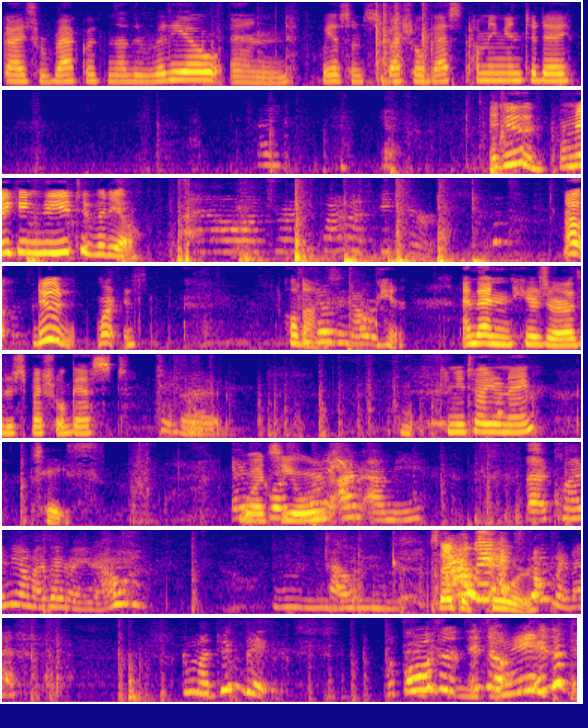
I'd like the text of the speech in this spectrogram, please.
Guys, we're back with another video, and we have some special guests coming in today. Hi. Hey, dude, we're making the YouTube video. I know, I'm trying to find my picture. Oh, dude, we're. Hold He on. doesn't know. Here. And then here's our other special guest. Can you tell your name? Chase. And what's yours? I'm Emmy. Uh, climbing on my bed right now. Tell. It's like a Ow, I tour. stole my bed. Look my pig bait. What the Oh, it's a- it's a Pinky Thomas.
